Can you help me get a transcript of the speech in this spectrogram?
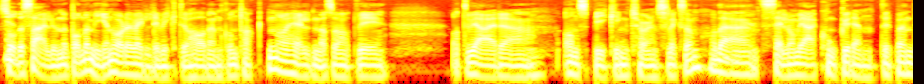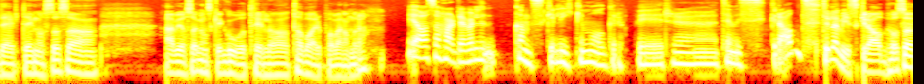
Så det særlig under pandemien var det veldig viktig å ha den kontakten, og hele, altså, at vi at vi er uh, on speaking terms, liksom. Og er, selv om vi er konkurrenter på en del ting også, så er vi også ganske gode til å ta vare på hverandre. Ja, og så har dere vel ganske like målgrupper eh, til en viss grad? Til en viss grad. Også,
